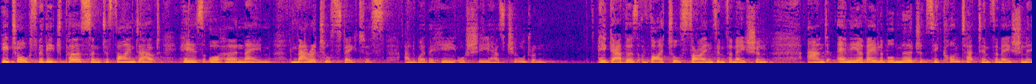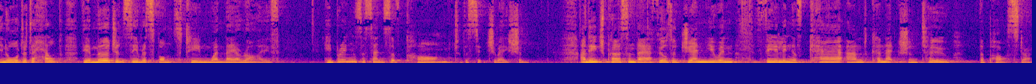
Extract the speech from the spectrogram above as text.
He talks with each person to find out his or her name, marital status, and whether he or she has children. He gathers vital signs information and any available emergency contact information in order to help the emergency response team when they arrive. He brings a sense of calm to the situation. And each person there feels a genuine feeling of care and connection to the pastor.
